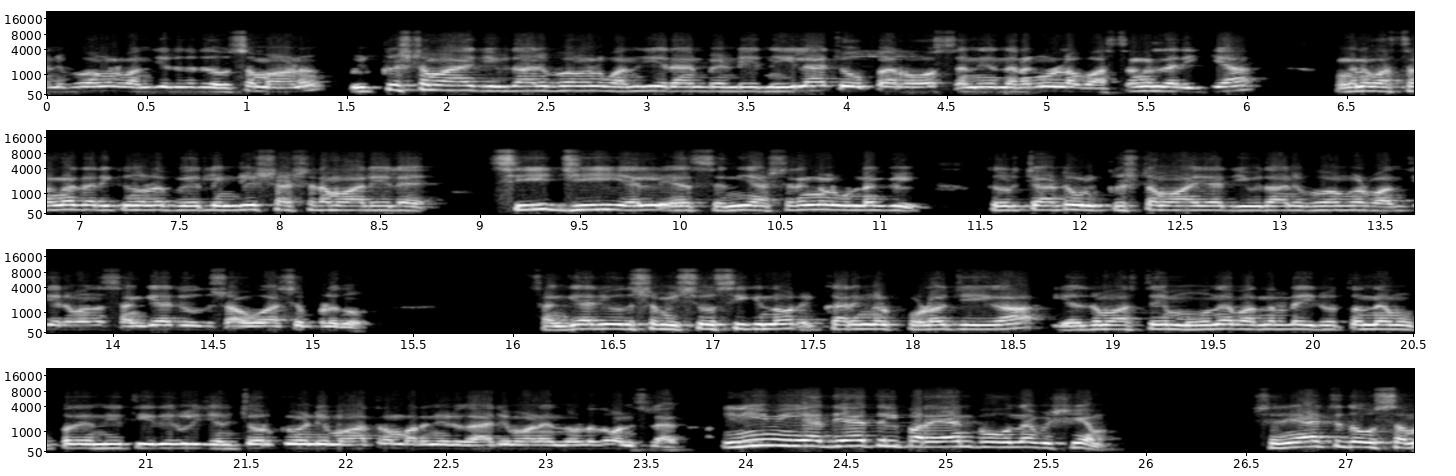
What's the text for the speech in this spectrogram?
അനുഭവങ്ങൾ വന്നിരുന്ന ഒരു ദിവസമാണ്. ഉത്കൃഷ്ടമായ ജീവിതാനുഭവങ്ങൾ വന്നു ചേരാൻ വേണ്ടി നീല ചുവപ്പ് റോസ് എന്നീ നിറങ്ങളുള്ള വസ്ത്രങ്ങൾ ധരിക്കുക. അങ്ങനെ വസ്ത്രങ്ങൾ ധരിക്കുന്നതിന്റെ പേരിൽ ഇംഗ്ലീഷ് അക്ഷരമാലയിലെ സി ജി എൽ എസ് എന്നീ അക്ഷരങ്ങൾ ഉണ്ടെങ്കിൽ തീർച്ചയായിട്ടും ഉത്കൃഷ്ടമായ ജീവിതാനുഭവങ്ങൾ വന്നു ചേരുമെന്ന് സംഖ്യാ ജ്യോതിഷം അവകാശപ്പെടുന്നു. സംഖ്യാ ജ്യോതിഷം വിശ്വസിക്കുന്നവർ ഇക്കാര്യങ്ങൾ ഫോളോ ചെയ്യുക. ഏതൊരു മാസത്തെയും മൂന്ന് പന്ത്രണ്ട് ഇരുപത്തി ഒന്ന് മുപ്പത് എന്നീ തീയതികളിൽ ജനിച്ചവർക്ക് വേണ്ടി മാത്രം പറഞ്ഞൊരു കാര്യമാണ് എന്നുള്ളത് മനസ്സിലാക്കുക. ഇനിയും ഈ അധ്യായത്തിൽ പറയാൻ പോകുന്ന വിഷയം ശനിയാഴ്ച ദിവസം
